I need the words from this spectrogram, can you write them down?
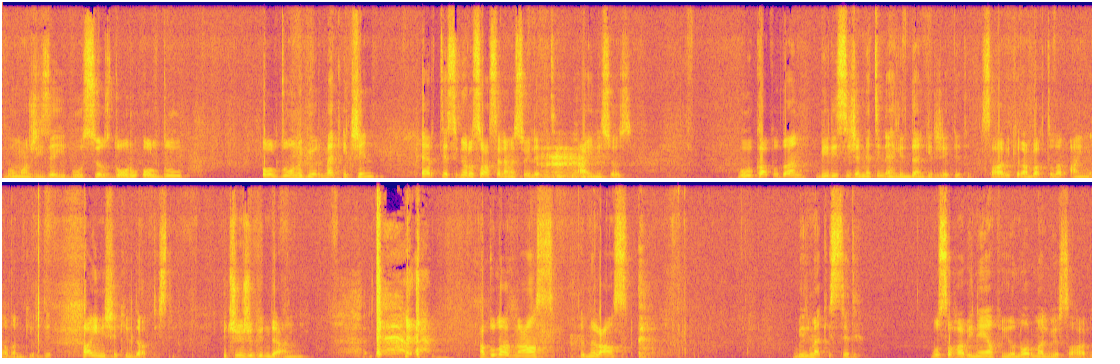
bu mucizeyi bu söz doğru olduğu olduğunu görmek için ertesi gün Resulullah Aleyhisselam'a söyletti aynı söz. Bu kapıdan birisi cennetin ehlinden girecek dedi. Sahabe-i kiram baktılar aynı adam girdi. Aynı şekilde abdestli. Üçüncü günde aynı. Abdullah ibn As ibn As bilmek istedi. Bu sahabi ne yapıyor? Normal bir sahabi.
